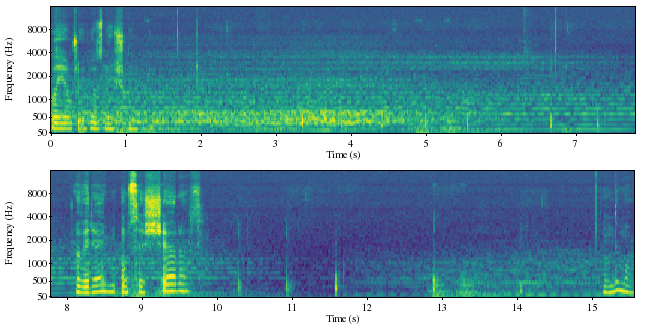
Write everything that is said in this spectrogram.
коли я вже його знайшов. Провіряємо усе ще раз. Ну нема.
